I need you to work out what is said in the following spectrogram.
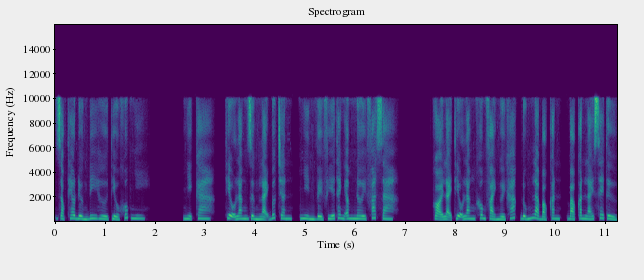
dọc theo đường đi hừ tiểu khúc nhi. Nhị ca, thiệu lăng dừng lại bước chân, nhìn về phía thanh âm nơi phát ra. Gọi lại thiệu lăng không phải người khác đúng là bảo căn, bảo căn lái xe tử,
